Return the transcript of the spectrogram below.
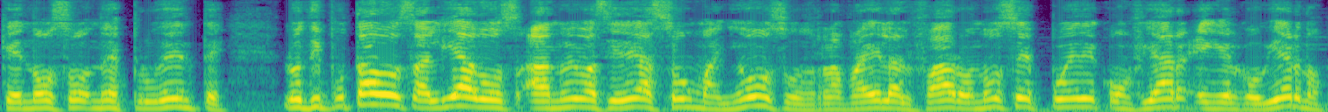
que no son, no es prudente. Los diputados aliados a Nuevas Ideas son mañosos. Rafael Alfaro, no se puede confiar en el gobierno.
